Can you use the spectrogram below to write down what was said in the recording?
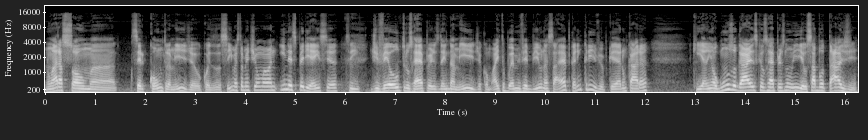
Não era só uma ser contra a mídia ou coisas assim, mas também tinha uma inexperiência Sim. de ver outros rappers dentro da mídia, como aí tipo, o MV Bill nessa época era incrível, porque era um cara que ia em alguns lugares que os rappers não iam. O Sabotagem,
